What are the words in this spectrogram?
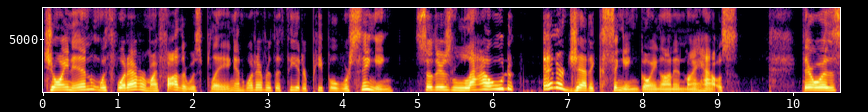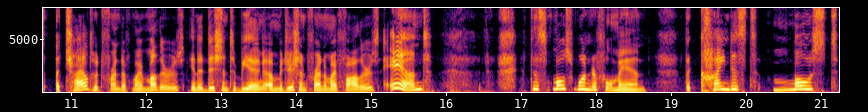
join in with whatever my father was playing and whatever the theater people were singing. So there's loud, energetic singing going on in my house. There was a childhood friend of my mother's, in addition to being a magician friend of my father's, and this most wonderful man, the kindest, most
